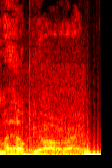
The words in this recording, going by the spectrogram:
I'm gonna help you all right.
